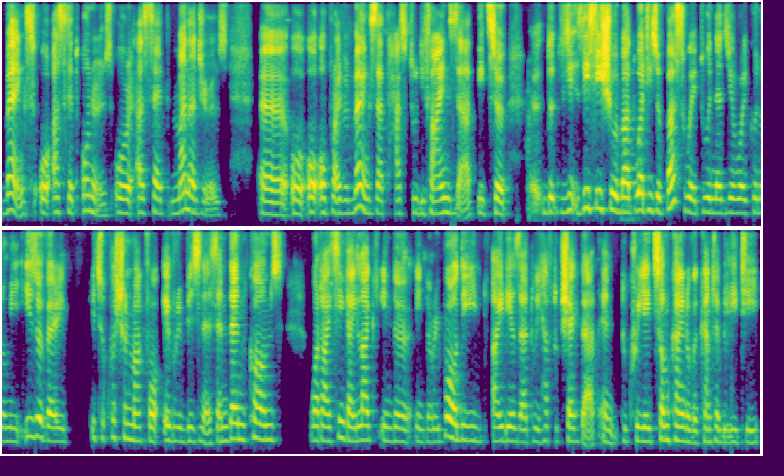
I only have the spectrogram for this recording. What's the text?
banks or asset owners or asset managers uh, or, or, or, private banks that has to define that. It's a, uh, the, this issue about what is a pathway to a net zero economy is a very, it's a question mark for every business. And then comes what I think I liked in the in the report, the idea that we have to check that and to create some kind of accountability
